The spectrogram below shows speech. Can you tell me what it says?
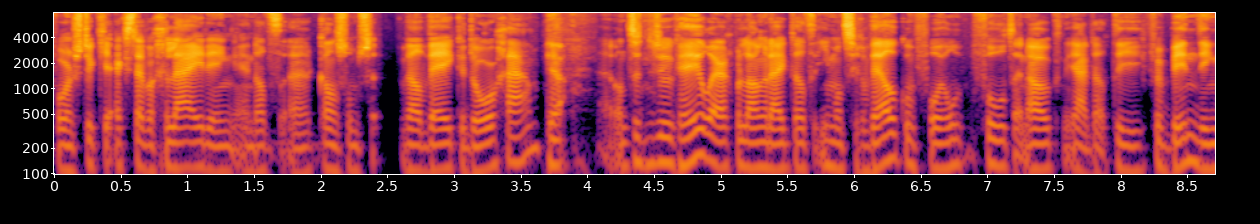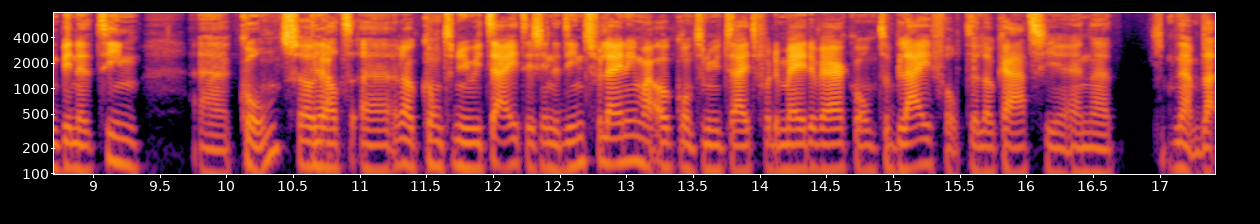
voor een stukje extra begeleiding. En dat uh, kan soms wel weken doorgaan. Ja. want het is natuurlijk heel erg belangrijk dat iemand zich welkom voelt en ook ja, dat die verbinding binnen het team komt. Zodat ja. er ook continuïteit is in de dienstverlening, maar ook continuïteit voor de medewerker om te blijven op de locatie en nou,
